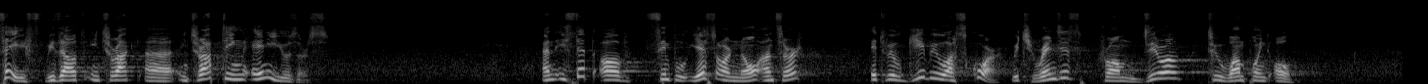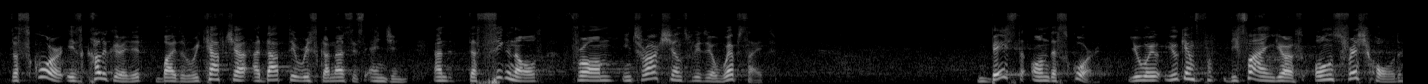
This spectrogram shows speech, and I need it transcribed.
safe without interact, uh, interrupting any users. And instead of simple yes or no answer, it will give you a score which ranges from 0 to 1.0. The score is calculated by the reCAPTCHA adaptive risk analysis engine and the signals from interactions with your website. Based on the score, you, will, you can define your own threshold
